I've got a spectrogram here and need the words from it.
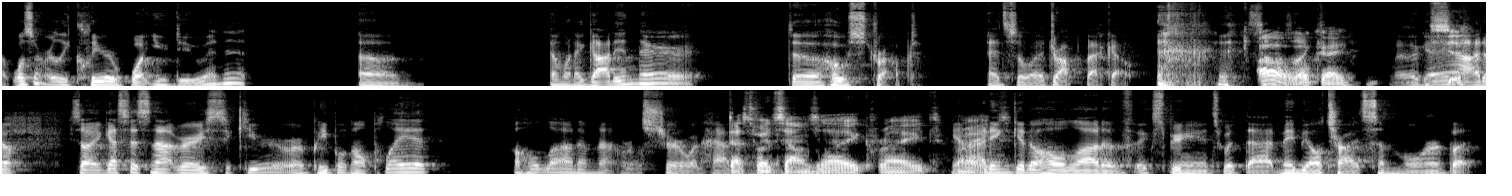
It wasn't really clear what you do in it. Um, and when I got in there, the host dropped, and so I dropped back out. So oh, like, okay. Okay, I don't. So I guess it's not very secure, or people don't play it a whole lot. I'm not real sure what happened. That's what it sounds like, right? Yeah, right. I didn't get a whole lot of experience with that. Maybe I'll try some more, but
